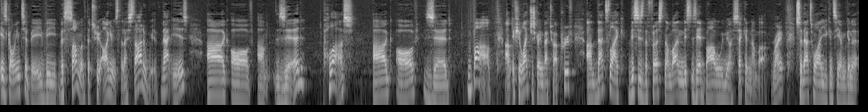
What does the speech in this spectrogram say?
is going to be the, the sum of the two arguments that I started with. That is arg of um, z plus arg of z bar. Um, if you like, just going back to our proof, um, that's like this is the first number and this z bar will be my second number, right? So that's why you can see I'm going to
